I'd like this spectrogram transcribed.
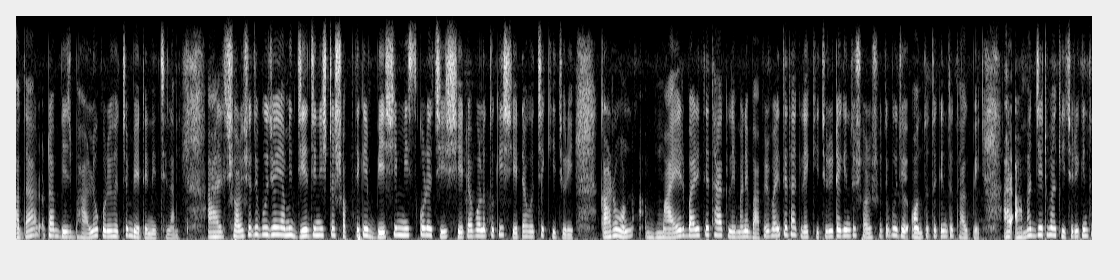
আদাটা বেশ ভালো করে হচ্ছে বেটে নিচ্ছিলাম। আর সরস্বতী পুজোয় আমি যে জিনিসটা সব থেকে বেশি মিস করেছি সেটা বলো তো কি? সেটা হচ্ছে খিচুড়ি। কারণ মায়ের বাড়িতে থাকলে মানে বাপের বাড়িতে থাকলে খিচুড়িটা কিন্তু সরস্বতী পুজোয় অন্তত কিন্তু থাকবেই। আর আমার জেঠিমা খিচুড়ি কিন্তু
